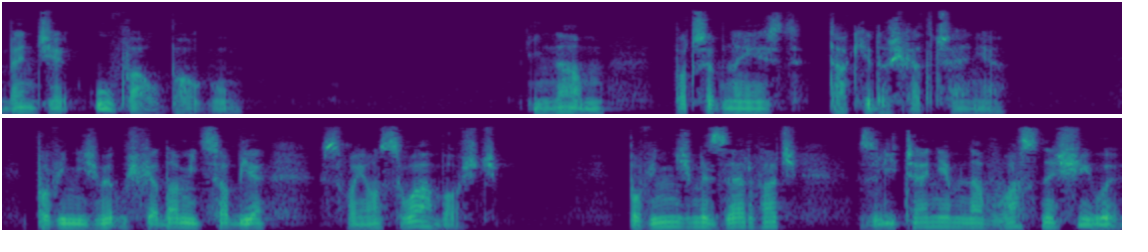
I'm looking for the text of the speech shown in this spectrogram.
będzie ufał Bogu. I nam potrzebne jest takie doświadczenie. Powinniśmy uświadomić sobie swoją słabość. Powinniśmy zerwać z liczeniem na własne siły.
